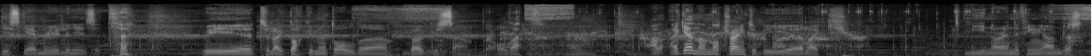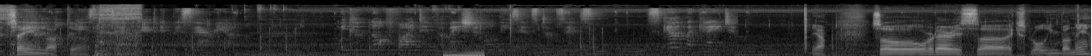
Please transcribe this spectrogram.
This game really needs it. we uh, to like document all the bugs and all that. Um, again, I'm not trying to be uh, like mean or anything. I'm just saying that. Uh, yeah. So over there is uh, exploding bunny.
